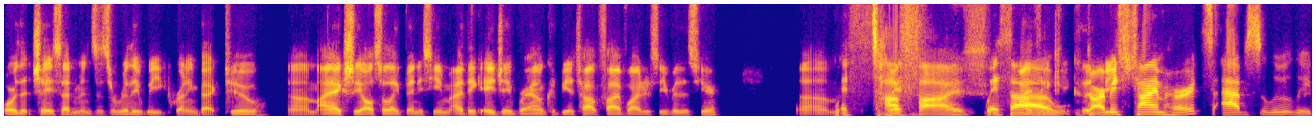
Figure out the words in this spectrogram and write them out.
or that Chase Edmonds is a really weak running back, too. Um, I actually also like Benny's team. I think AJ Brown could be a top five wide receiver this year. Um, With Top with, five. with uh think it could garbage time hurts. Absolutely,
